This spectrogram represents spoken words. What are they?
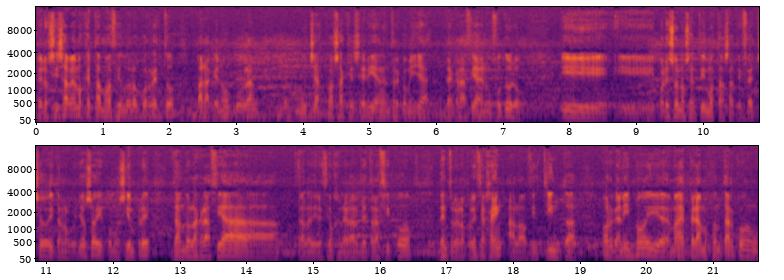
pero sí sabemos que estamos haciendo lo correcto para que no ocurran pues, muchas cosas que serían, entre comillas, desgracias en un futuro. Y, por eso nos sentimos tan satisfechos y tan orgullosos y como siempre dando las gracias a, la Dirección General de Tráfico dentro de la provincia de Jaén, a las distintas organismos y además esperamos contar con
